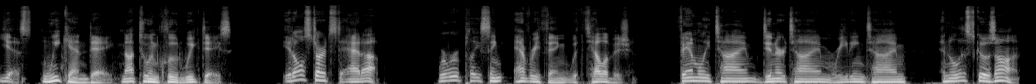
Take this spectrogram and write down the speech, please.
yes, weekend day, not to include weekdays, it all starts to add up. We're replacing everything with television family time, dinner time, reading time, and the list goes on.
